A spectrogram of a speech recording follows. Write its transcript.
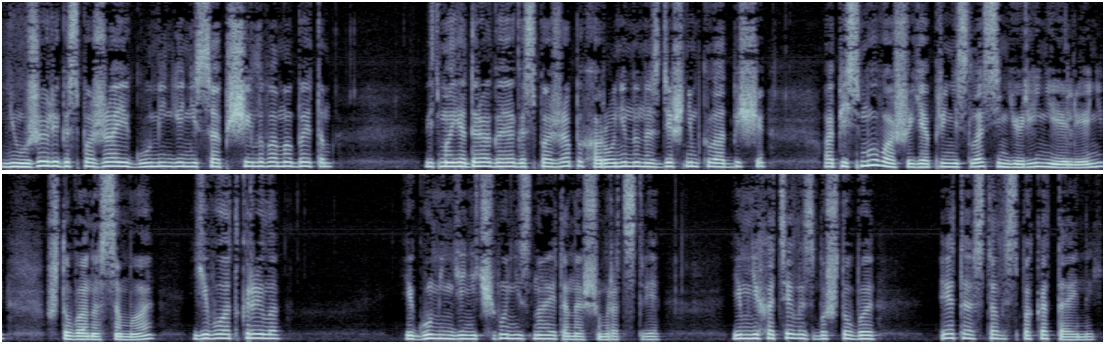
«Неужели госпожа Игуменья не сообщила вам об этом? Ведь моя дорогая госпожа похоронена на здешнем кладбище, а письмо ваше я принесла сеньорине Елене, чтобы она сама его открыла». Игуменья ничего не знает о нашем родстве, и мне хотелось бы, чтобы это осталось пока тайной.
